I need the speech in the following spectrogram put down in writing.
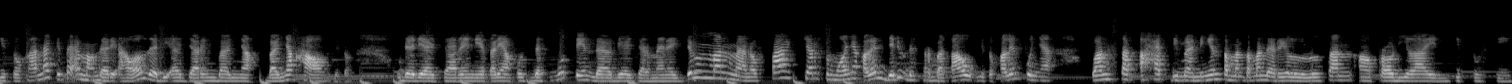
gitu. Karena kita emang dari awal udah diajarin banyak banyak hal gitu. Udah diajarin ya tadi yang aku sudah sebutin udah diajar manajemen manufacture semuanya kalian jadi udah serba tahu gitu. Kalian punya one step ahead dibandingin teman-teman dari lulusan uh, prodi lain gitu sih.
